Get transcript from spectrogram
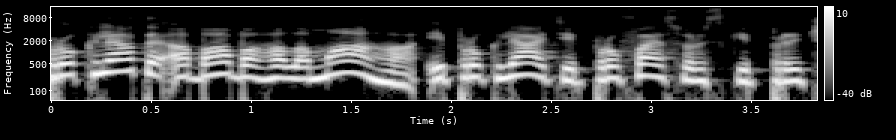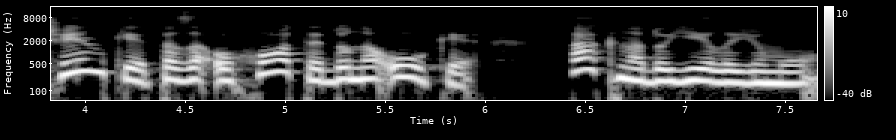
прокляте Абаба Галамага і прокляті професорські причинки та заохоти до науки так надоїли йому,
